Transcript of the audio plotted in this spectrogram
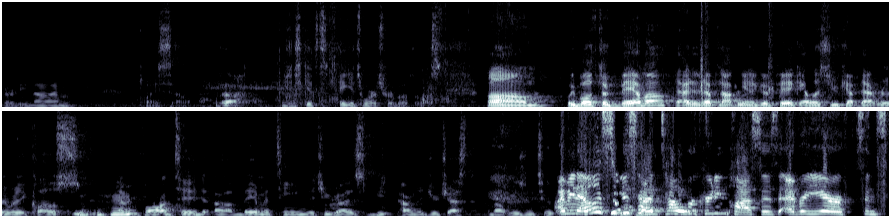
39, 27. Ugh, it just gets it gets worse for both of us. Um, we both took Bama. That ended up not being a good pick. LSU kept that really, really close. Mm-hmm. That vaunted uh, Bama team that you guys beat, pounded your chest about losing to. I mean, LSU's had top recruiting classes every year since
